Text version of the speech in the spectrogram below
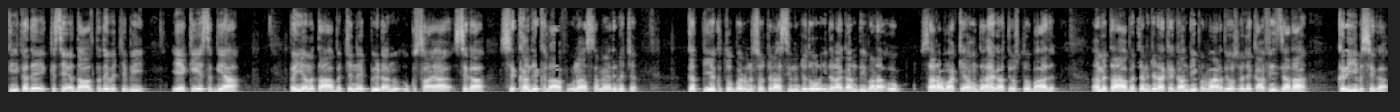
ਕੀ ਕਦੇ ਕਿਸੇ ਅਦਾਲਤ ਦੇ ਵਿੱਚ ਵੀ ਇਹ ਕੇਸ ਗਿਆ? ਭਈ ਅਮਿਤਾਭ ਬੱਚਨ ਨੇ ਭੀੜਾਂ ਨੂੰ ਉਕਸਾਇਆ ਸੀਗਾ ਸਿੱਖਾਂ ਦੇ ਖਿਲਾਫ। ਉਹਨਾਂ ਸਮਿਆਂ ਦੇ ਵਿੱਚ 31 ਅਕਤੂਬਰ 1984 ਨੂੰ ਜਦੋਂ ਇੰਦਰਾ ਗਾਂਧੀ ਵਾਲਾ ਉਹ ਸਾਰਾ ਵਾਕਿਆ ਹੁੰਦਾ ਹੈਗਾ ਤੇ ਉਸ ਤੋਂ ਬਾਅਦ ਅਮਿਤਾਭ ਬੱਚਨ ਜਿਹੜਾ ਕਿ ਗਾਂਧੀ ਪਰਿਵਾਰ ਦੇ ਉਸ ਵੇਲੇ ਕਾਫੀ ਜ਼ਿਆਦਾ ਕਰੀਬ ਸੀਗਾ।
